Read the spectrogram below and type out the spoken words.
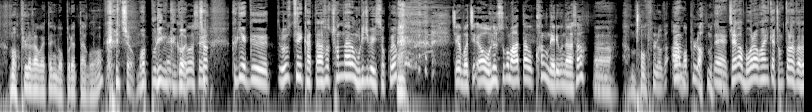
머플러라고 했더니 멋부렸다고. 그렇죠. 멋부린 네, 그것. 그것을- 저, 그게 그 road trip 갔다 와서 첫날은 우리 집에 있었고요. 제가 멋지, 어, 오늘 수고 많았다고 콱 내리고 나서, 네. 어, 머플러가, 아, 머플러. 네, 제가 뭐라고 하니까 정 떨어져.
